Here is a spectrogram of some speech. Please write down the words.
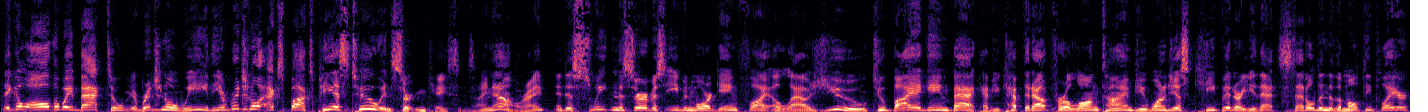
they go all the way back to the original Wii, the original Xbox, PS2 in certain cases. I know, right? And to sweeten the service even more, Gamefly allows you to buy a game back. Have you kept it out for a long time? Do you want to just keep it? Are you that settled into the multiplayer?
